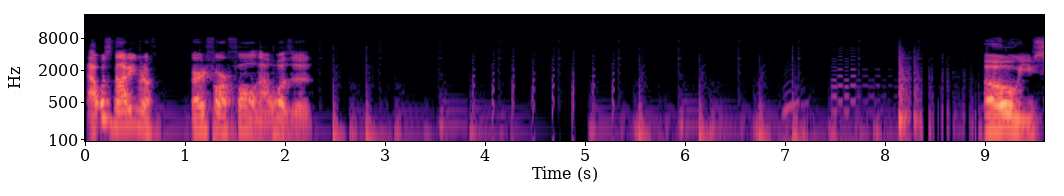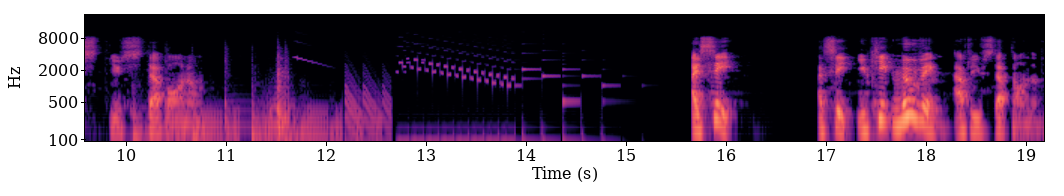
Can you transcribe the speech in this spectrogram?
That was not even a very far fall now, was it? Oh, you you step on them. I see. I see. You keep moving after you've stepped on them.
